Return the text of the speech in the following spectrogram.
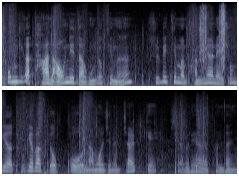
총기가 다 나옵니다 공격팀은 수비팀은 반면에 총기가 2개밖에 없고 나머지는 짧게 시작을 해야 할 판단이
